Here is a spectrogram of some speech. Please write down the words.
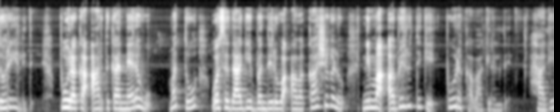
ದೊರೆಯಲಿದೆ. ಪೂರಕ ಆರ್ಥಿಕ ನೆರವು ಮತ್ತು ಹೊಸದಾಗಿ ಬಂದಿರುವ ಅವಕಾಶಗಳು ನಿಮ್ಮ ಅಭಿವೃದ್ಧಿಗೆ ಪೂರಕವಾಗಿರಲಿದೆ. ಹಾಗೆ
